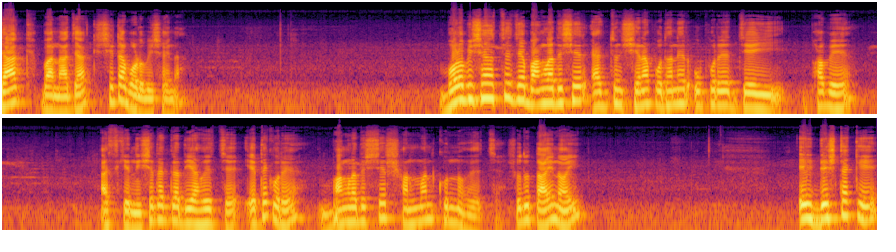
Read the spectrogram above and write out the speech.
যাক বা না যাক, সেটা বড় বিষয় না। বড় বিষয় হচ্ছে যে বাংলাদেশের একজন সেনাপ্রধানের উপরে যেইভাবে আজকে নিষেধাজ্ঞা দেওয়া হয়েছে, এতে করে বাংলাদেশের সম্মান ক্ষুণ্ণ হয়েছে। শুধু তাই নয়, এই দেশটাকে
